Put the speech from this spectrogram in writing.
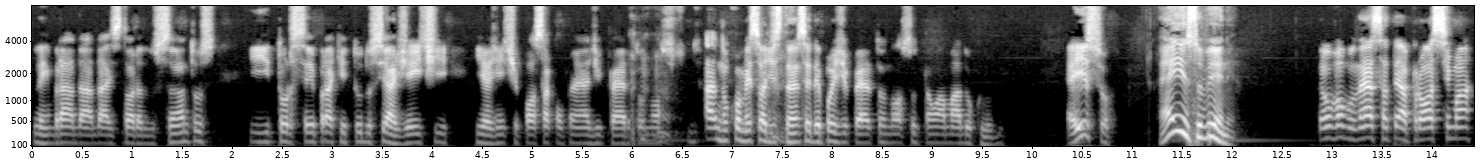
lembrar da, da história do Santos e torcer para que tudo se ajeite e a gente possa acompanhar de perto o nosso. Ah, no começo à distância e depois de perto o nosso tão amado clube. É isso? É isso, Vini. Então vamos nessa, até a próxima.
